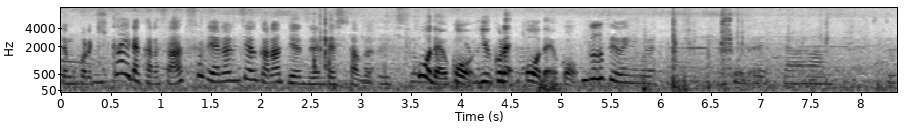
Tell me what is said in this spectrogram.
でもこれ機械だからさ暑さでやられちゃうからってやつやってるし多分こうだよこう。いうこれ。こうだよこう。えどうすればいいのこれ？こうだよじゃあちょっ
